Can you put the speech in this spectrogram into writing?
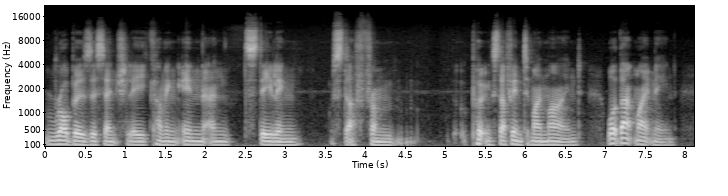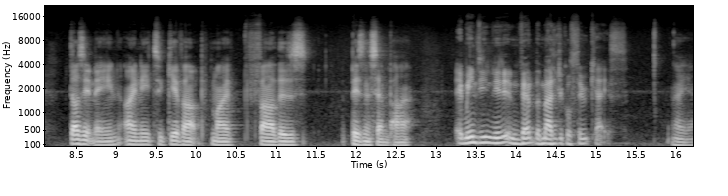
robbers essentially coming in and stealing stuff from putting stuff into my mind. What that might mean. Does it mean I need to give up my father's business empire? It means you need to invent the magical suitcase. Oh yeah.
